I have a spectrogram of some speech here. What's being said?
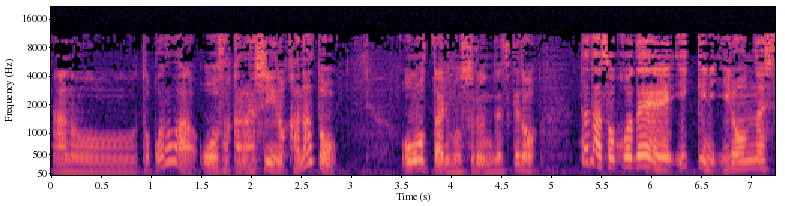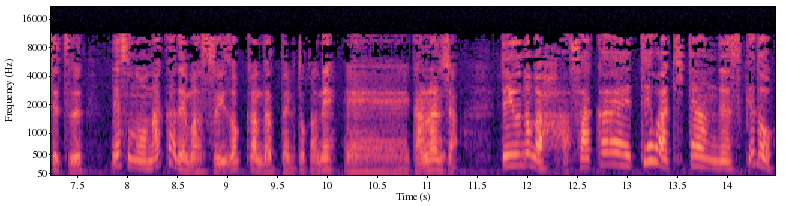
あのーところは大阪らしいのかなと思ったりもするんですけど、ただそこで一気にいろんな施設、で、その中でまあ水族館だったりとかね、えー、観覧車っていうのが栄えてはきたんですけど、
